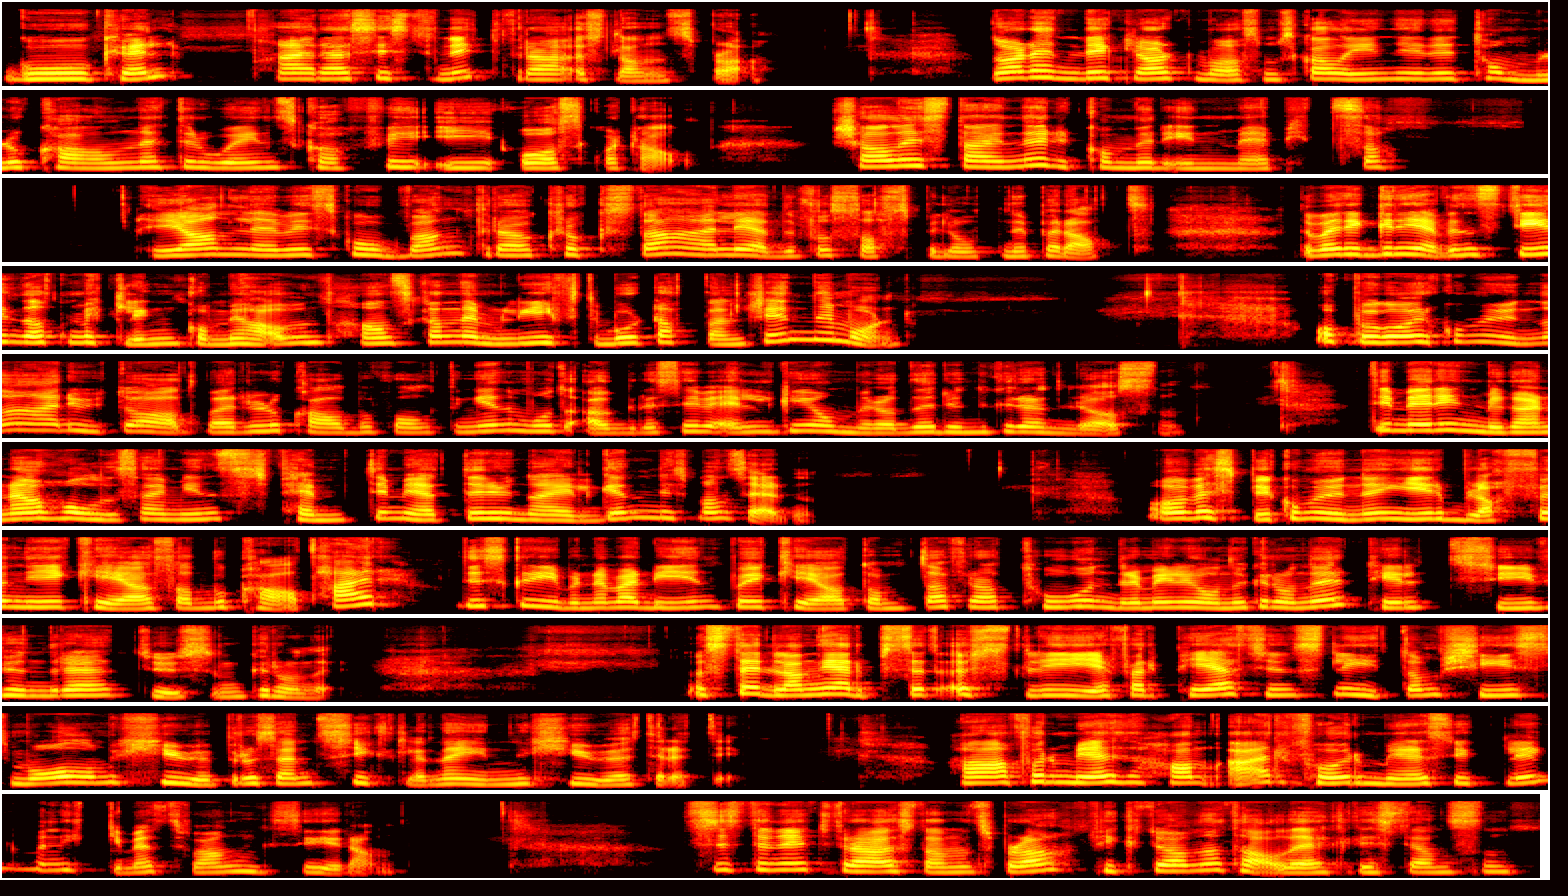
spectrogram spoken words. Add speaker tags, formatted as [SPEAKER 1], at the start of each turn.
[SPEAKER 1] God kveld. Her er siste nytt fra Østlandets Blad. Nå er det endelig klart hva som skal inn i de tomme lokalene etter Waynes Coffee i Ås kvartal. Charlie Steiner kommer inn med pizza. Jan Levi Skogvang fra Krokstad er leder for SAS-piloten i Parat. Det var i grevens tid at meklingen kom i havn, han skal nemlig gifte bort datteren sin i morgen. Oppegård kommune er ute og advarer lokalbefolkningen mot aggressiv elg i området rundt Grønløsen. De ber innbyggerne holde seg minst 50 meter unna elgen hvis man ser den. Og Vestby kommune gir blaffen i Ikeas advokat her. De skriver ned verdien på Ikea-tomta fra 200 millioner kroner til 700 000 kroner. Og Stellan Gjerpseth Østli i Frp syns lite om Skis mål om 20 syklende innen 2030. Han er, mer, han er for mer sykling, men ikke med tvang, sier han. Siste nytt fra Østlandets Blad fikk du av Natalie Kristiansen.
